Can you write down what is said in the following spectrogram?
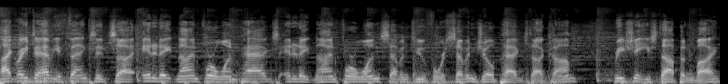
Hi, great to have you. Thanks. It's uh, 888-941-PAGS, 888-941-7247, joepags.com. Appreciate you stopping by.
